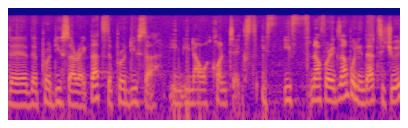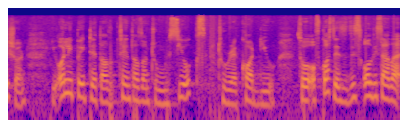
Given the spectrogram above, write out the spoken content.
the, the producer right. That's the producer in, in our context. If, if now, for example, in that situation, you only paid 10,000 10,000 to Musyoks to record you. So of course, there's this all these other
